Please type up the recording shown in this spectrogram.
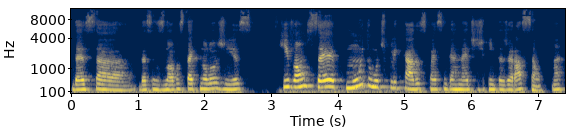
dessa, dessas novas tecnologias que vão ser muito multiplicadas com essa internet de quinta geração, né?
